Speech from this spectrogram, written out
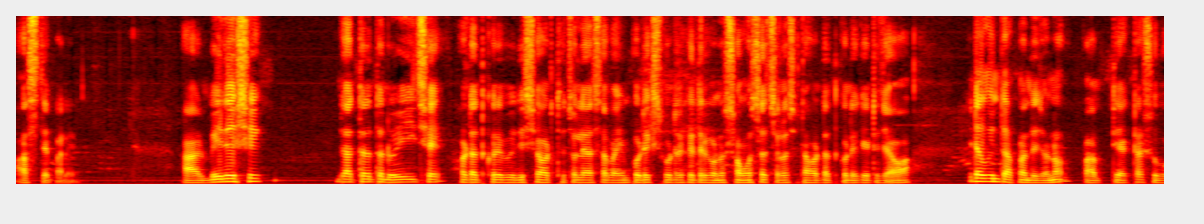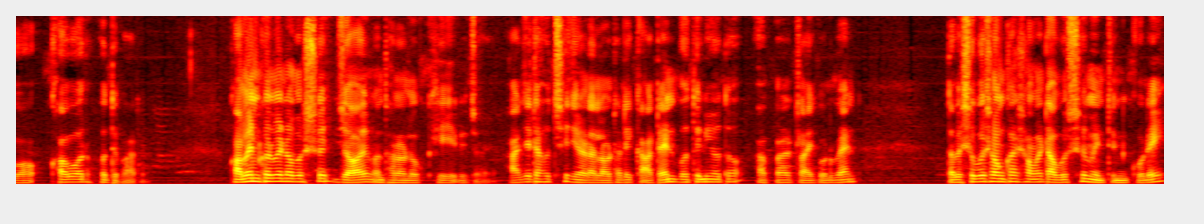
আসতে পারে। আর বৈদেশিক যাত্রা তো রয়েইছে। হঠাৎ করে বিদেশে অর্থ চলে আসা বা ইম্পোর্ট এক্সপোর্টের ক্ষেত্রে কোনো সমস্যা ছিল, সেটা হঠাৎ করে কেটে যাওয়া, এটাও কিন্তু আপনাদের জন্য প্রাপ্তি একটা শুভ খবর হতে পারে। কমেন্ট করবেন অবশ্যই। জয় মা ধনলক্ষ্মীর জয়। আর যেটা হচ্ছে, যারা লটারি কাটেন প্রতিনিয়ত, আপনারা ট্রাই করবেন। তবে শুভ সংখ্যার সময়টা অবশ্যই মেনটেন করে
